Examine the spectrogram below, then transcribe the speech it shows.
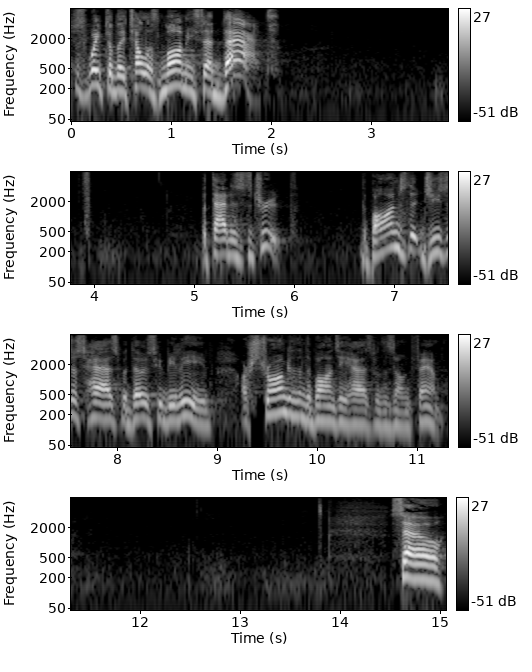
Just wait till they tell his mom he said that. But that is the truth. The bonds that Jesus has with those who believe are stronger than the bonds he has with his own family. So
